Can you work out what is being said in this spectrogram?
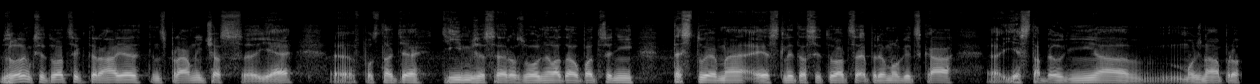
Vzhledem k situaci, která je, ten správný čas je. Eh, v podstatě tím, že se rozvolnila ta opatření, testujeme, jestli ta situace epidemiologická eh, je stabilní a možná pro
